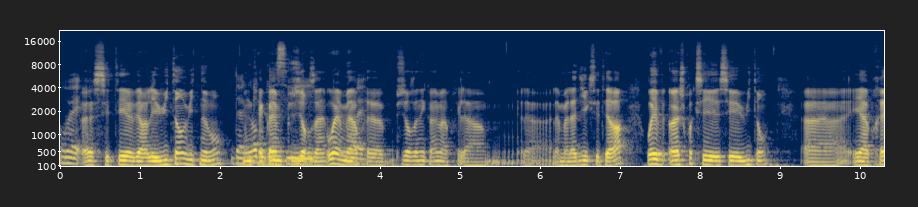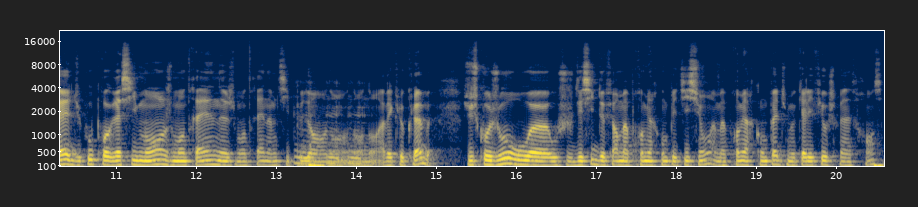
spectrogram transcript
Ouais. Euh, c'était vers les 8 ans, 8-9 ans. Donc il y a quand même plusieurs années. Ouais, mais après euh, plusieurs années quand même après la, la, la maladie, etc. Ouais, je crois que c'est 8 ans. Et après, du coup, progressivement, je m'entraîne, je m'entraîne un petit peu mm, dans, mm, dans, mm. dans, avec le club, jusqu'au jour où, où je décide de faire ma première compétition. À ma première compète, je me qualifie au championnat de France.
